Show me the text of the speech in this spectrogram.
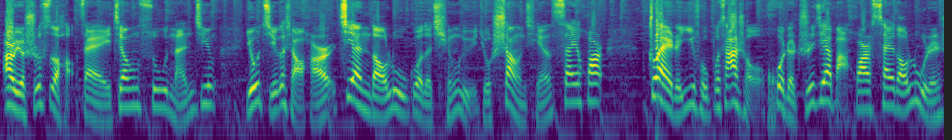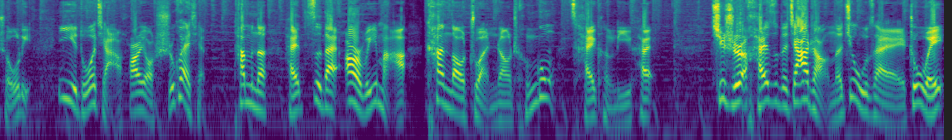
二月十四号，在江苏南京，有几个小孩儿见到路过的情侣就上前塞花。拽着衣服不撒手，或者直接把花塞到路人手里，一朵假花要十块钱。他们呢还自带二维码，看到转账成功才肯离开。其实孩子的家长呢就在周围。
